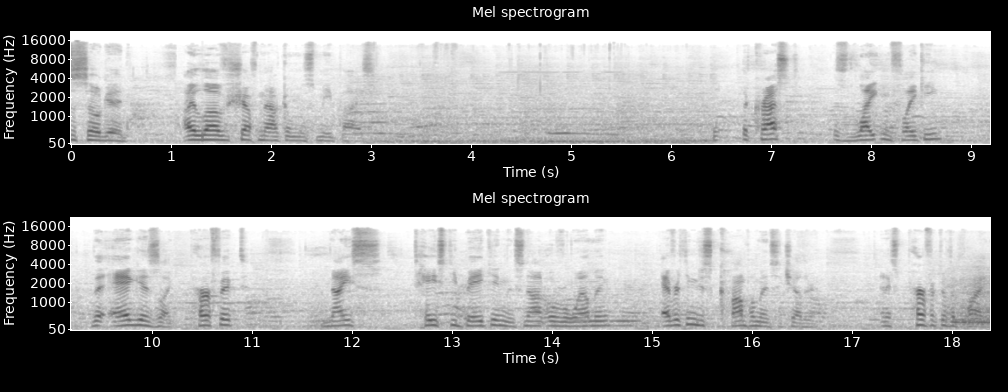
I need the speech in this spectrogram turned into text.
is so good. I love Chef Malcolm's meat pies. The crust is light and flaky. The egg is like perfect, nice, tasty bacon. It's not overwhelming. Everything just complements each other. And it's perfect with a pie.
